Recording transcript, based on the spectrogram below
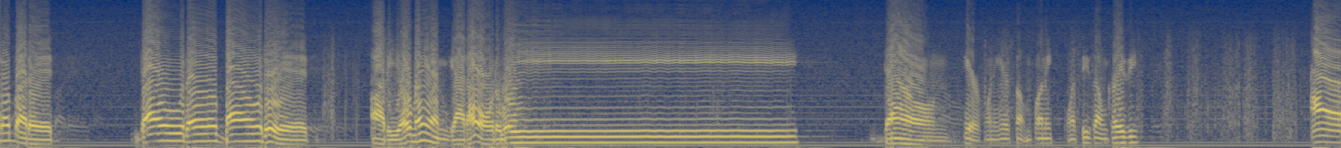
doubt about it. Doubt about it. Audio man got all the way down. Here, want to hear something funny? Want to see something crazy? Oh,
